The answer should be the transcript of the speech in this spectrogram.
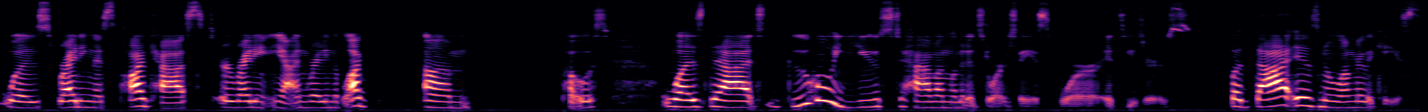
was writing this podcast or writing, yeah, and writing the blog um, post was that Google used to have unlimited storage space for its users, but that is no longer the case.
